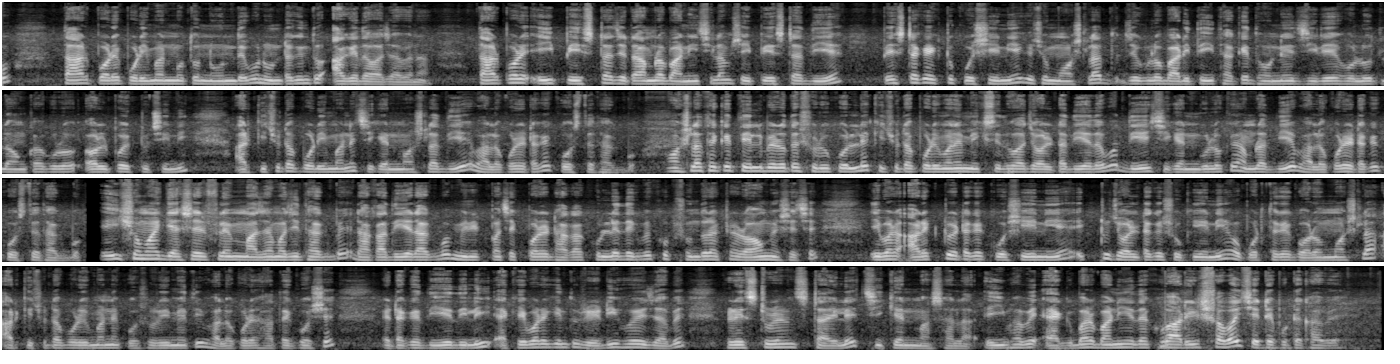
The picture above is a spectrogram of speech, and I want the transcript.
তারপরে পরিমাণ মতো নুন দেবো নুনটা কিন্তু আগে দেওয়া যাবে না। তারপরে এই পেস্টটা যেটা আমরা বানিয়েছিলাম, সেই পেস্টটা দিয়ে পেস্টটাকে একটু কষিয়ে নিয়ে কিছু মশলা, যেগুলো বাড়িতেই থাকে, ধনে, জিরে, হলুদ, লঙ্কা গুঁড়ো, অল্প একটু চিনি আর কিছুটা পরিমাণে চিকেন মশলা দিয়ে ভালো করে এটাকে কষতে থাকব। মশলা থেকে তেল বেরোতে শুরু করলে কিছুটা পরিমাণে মিক্সি ধোয়া জলটা দিয়ে দেবো দিয়ে চিকেনগুলোকে আমরা দিয়ে ভালো করে এটাকে কষতে থাকব। এই সময় গ্যাসের ফ্লেম মাঝামাঝি থাকবে, ঢাকা দিয়ে রাখব, মিনিট পাঁচেক পরে ঢাকা খুললে দেখবে খুব সুন্দর একটা রং এসেছে। এবার আরেকটু এটাকে কষিয়ে নিয়ে, একটু জলটাকে শুকিয়ে নিয়ে ওপর থেকে গরম মশলা আর কিছুটা পরিমাণে কসুরি মেথি ভালো করে হাতে ঘষে এটাকে দিয়ে দিলেই একেবারে কিন্তু রেডি হয়ে যাবে রেস্টুরেন্ট স্টাইলে চিকেন মশালা এইভাবে একবার বানিয়ে দেখো। বাড়ির সবাই চেটে পুটে খাবে।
